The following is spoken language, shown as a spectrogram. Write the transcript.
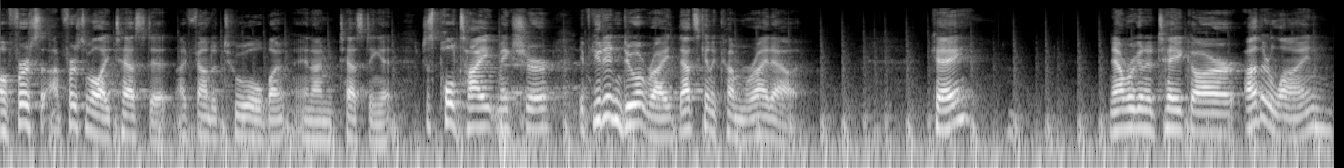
Oh, first, uh, first of all, I test it. I found a tool by, and I'm testing it. Just pull tight, make sure. If you didn't do it right, that's gonna come right out. Okay. Now we're gonna take our other line.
